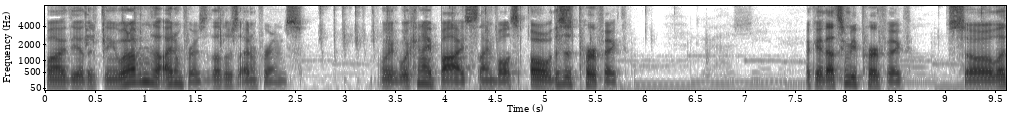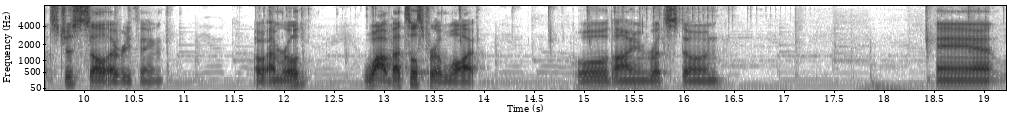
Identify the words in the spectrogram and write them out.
buy the other thing. What happened to the item frames? I thought there's item frames. Wait, what can I buy? Slime balls. Oh, this is perfect. Okay, that's gonna be perfect. So let's just sell everything. Oh, emerald. Wow, that sells for a lot. Gold, iron, redstone. And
